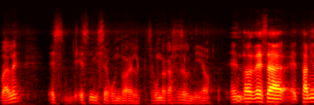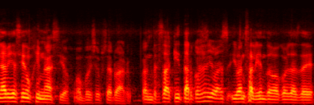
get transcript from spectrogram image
¿vale? Es, es mi segundo, el segundo caso es el mío. Entonces, ah, eh, también había sido un gimnasio, como podéis observar. Cuando empecé a quitar cosas iban, iban saliendo cosas de,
